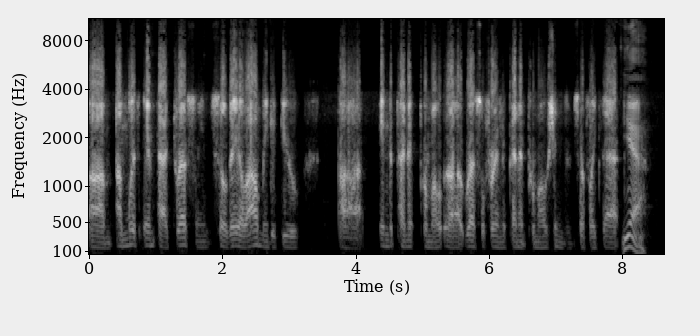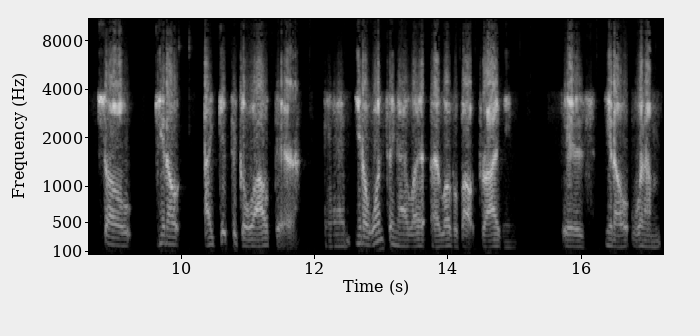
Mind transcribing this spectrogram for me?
Um, I'm with Impact Wrestling, so they allow me to do uh, independent promote uh, wrestle for independent promotions and stuff like that. Yeah. So, you know, I get to go out there, and you know, one thing I le- I love about driving is, you know, when I'm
